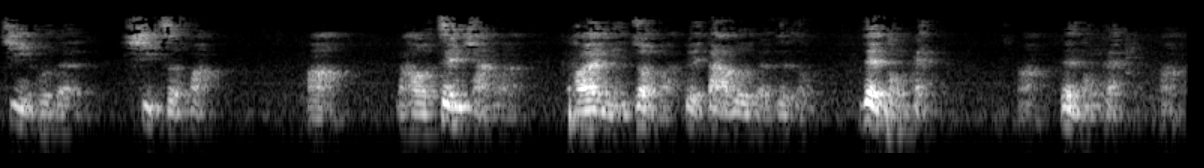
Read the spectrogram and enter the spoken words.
进一步的细致化啊，然后增强了台湾民众啊对大陆的这种。认同感啊，认同感啊，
